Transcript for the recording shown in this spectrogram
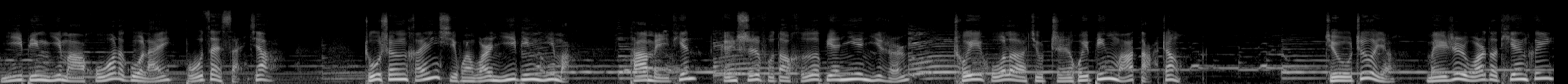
泥兵泥马活了过来，不再散架。竹生很喜欢玩泥兵泥马。他每天跟师傅到河边捏泥人儿，吹活了就指挥兵马打仗。就这样，每日玩到天黑，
